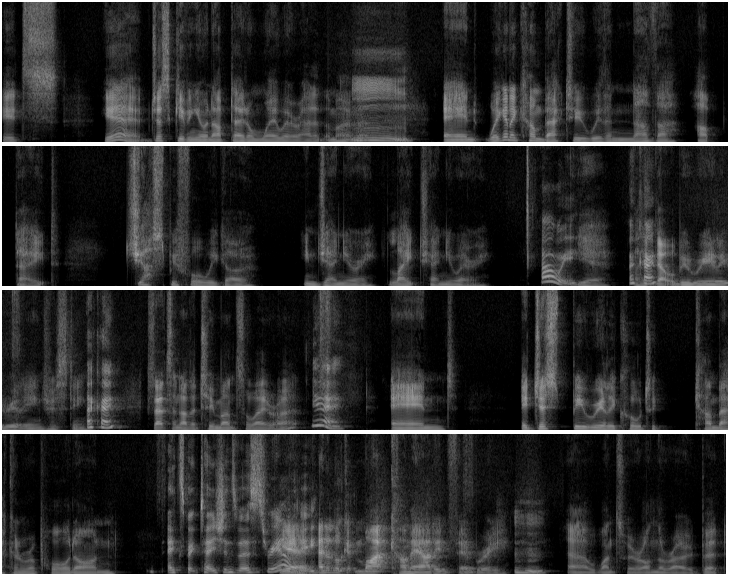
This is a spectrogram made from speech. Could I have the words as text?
It's yeah, just giving you an update on where we're at at the moment. Mm. And we're going to come back to you with another update just before we go in January, late January. Are we? Yeah. I Okay. think that would be really, really interesting. Because that's another two months away, right? Yeah. And it'd just be really cool to come back and report on. Expectations versus reality. Yeah. And look, it might come out in February hmm uh, once we're on the road, but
